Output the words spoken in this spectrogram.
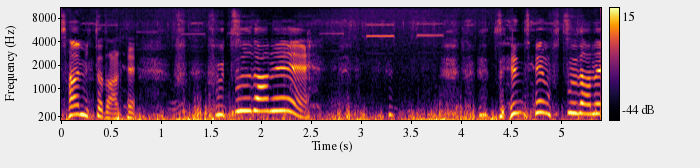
サミットだね。普通だね。全然普通だね。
